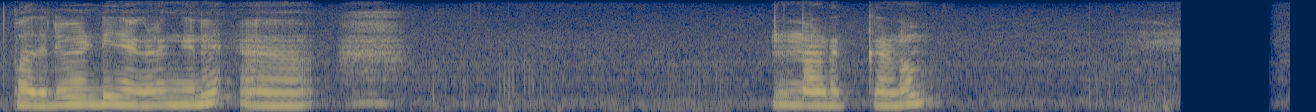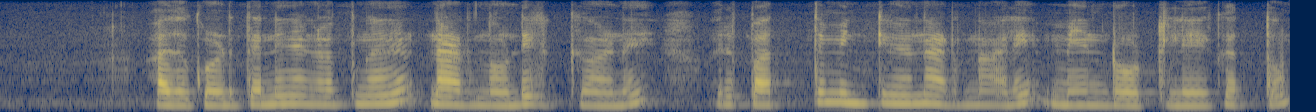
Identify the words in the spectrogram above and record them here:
അപ്പോൾ അതിനു വേണ്ടി ഞങ്ങളിങ്ങനെ നടക്കണം. അതുകൊണ്ട് തന്നെ ഞങ്ങളിപ്പോൾ ഇങ്ങനെ നടന്നുകൊണ്ടിരിക്കുകയാണ് ഒരു പത്ത് മിനിറ്റ് ഇങ്ങനെ നടന്നാൽ മെയിൻ റോഡിലേക്ക് എത്തും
